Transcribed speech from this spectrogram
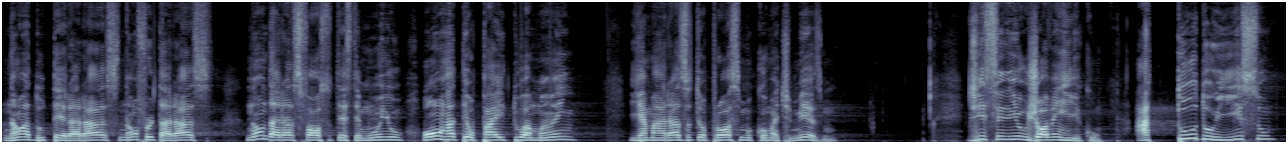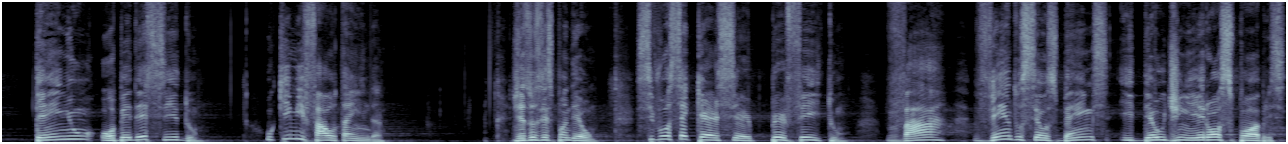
não adulterarás, não furtarás, não darás falso testemunho, honra teu pai e tua mãe, e amarás o teu próximo como a ti mesmo? Disse-lhe o jovem rico: A tudo isso tenho obedecido. O que me falta ainda? Jesus respondeu: Se você quer ser perfeito, vá, venda os seus bens e dê o dinheiro aos pobres,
